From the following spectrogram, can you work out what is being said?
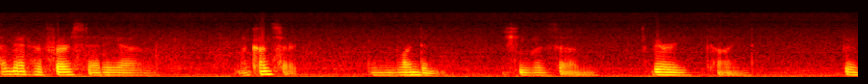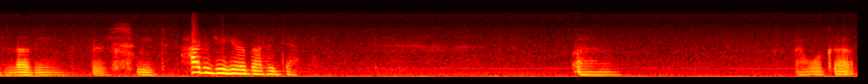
I met her first at a, um, a concert in London. She was um, very kind, very loving, very sweet. How did you hear about her death? Um, I woke up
